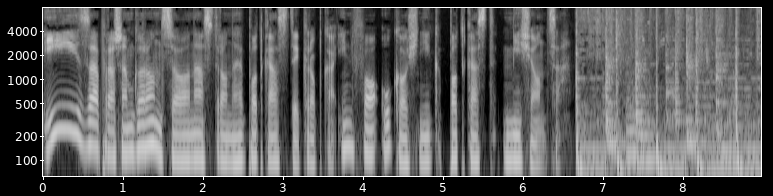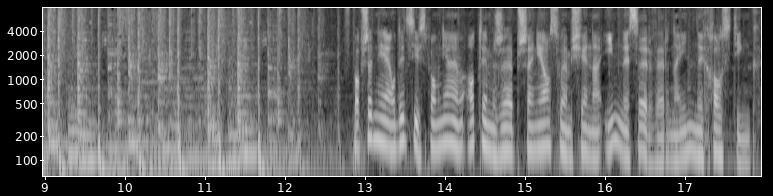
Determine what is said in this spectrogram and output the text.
i zapraszam gorąco na stronę podcasty.info ukośnik podcast miesiąca. Poprzedniej audycji wspomniałem o tym, że przeniosłem się na inny serwer, na inny hosting,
